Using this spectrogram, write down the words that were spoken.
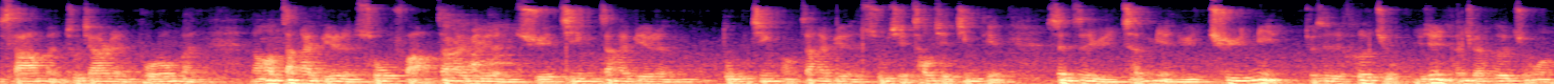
沙门、出家人、婆罗门，然后障碍别人说法，障碍别人学经，障碍别人读经哦，障碍别人书写抄写经典，甚至于沉湎于曲孽，就是喝酒。有些人很喜欢喝酒哦，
